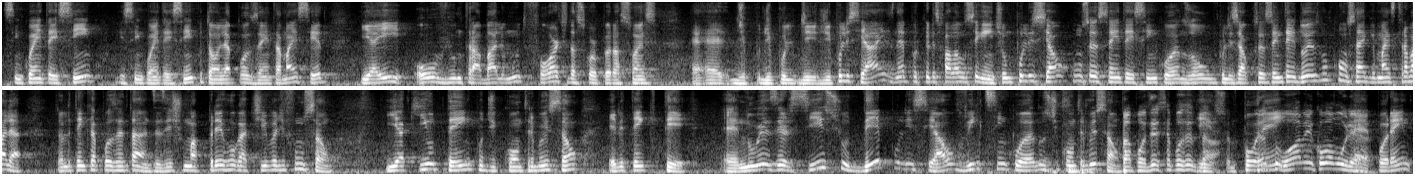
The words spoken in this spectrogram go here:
55 e 55, então ele aposenta mais cedo. E aí houve um trabalho muito forte das corporações é, de, de, de, de, policiais, né? Porque eles falavam o seguinte: um policial com 65 anos ou um policial com 62 não consegue mais trabalhar. Então ele tem que aposentar antes. Existe uma prerrogativa de função. E aqui o tempo de contribuição ele tem que ter é, no exercício de policial 25 anos de contribuição. Para poder se aposentar. Isso. Porém, Tanto o homem como a mulher. É, porém,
